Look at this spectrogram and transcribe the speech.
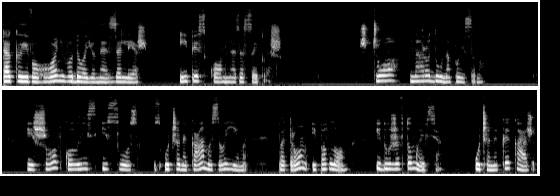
Такий вогонь водою не залєш і піском не засиплеш. Що на роду написано? Ішов колись Ісус з учениками своїми, Петром і Павлом, і дуже втомився. Ученики кажуть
